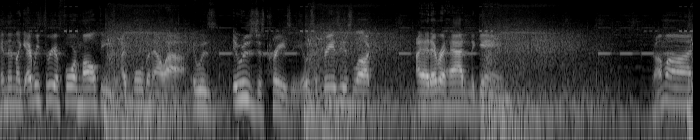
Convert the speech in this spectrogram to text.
and then like every three or four multis, I pulled an LR. It was it was just crazy. It was the craziest luck I had ever had in the game. Come on.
